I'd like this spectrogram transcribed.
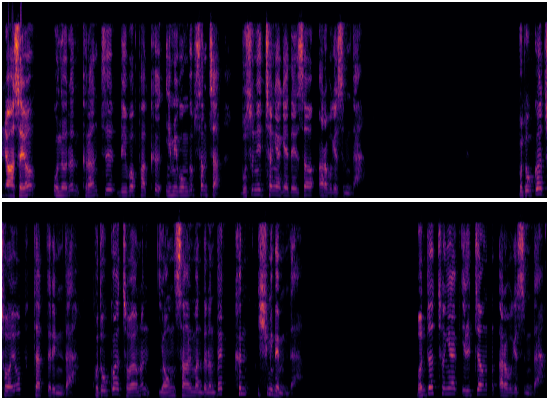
안녕하세요. 오늘은 그란트 리버파크 임의공급 3차 무순위 청약에 대해서 알아보겠습니다. 구독과 좋아요 부탁드립니다. 구독과 좋아요는 영상을 만드는데 큰 힘이 됩니다. 먼저 청약 일정 알아보겠습니다.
